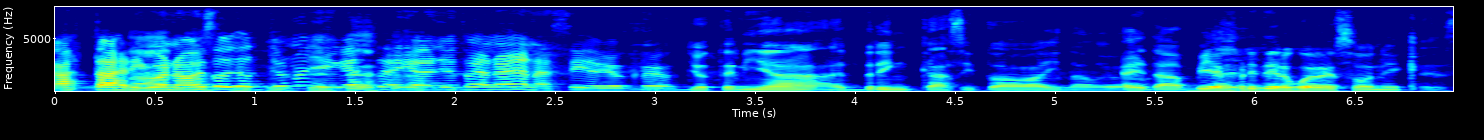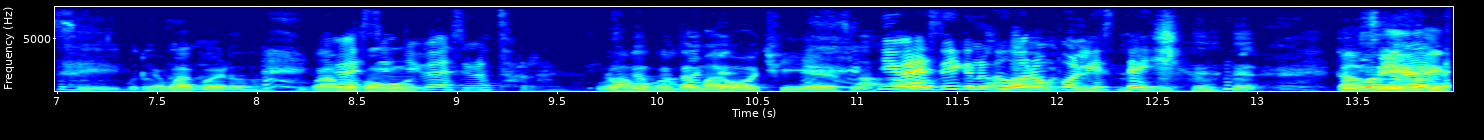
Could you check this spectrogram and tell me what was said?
Atari, Ah, bueno, eso yo, yo no llegué hasta allá, yo todavía no había nacido, yo creo. Yo tenía Dreamcast y toda vaina. weón. Ey, estaba bien pretty el de Sonic. Eh, Sí, Yo brutal. me acuerdo. Yo iba, a Jugamos decir, con, yo un- iba a decir una torrente. jugamos con Tamagotchi y eso. Iba a decir que nunca jugaron. Polystation. También,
